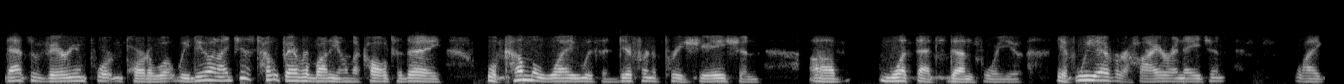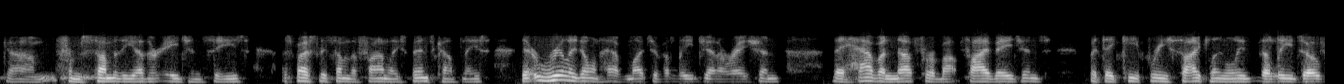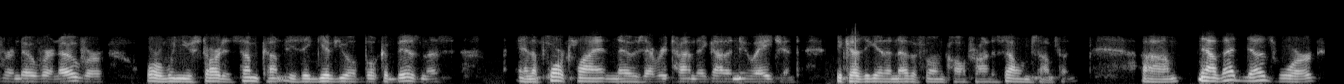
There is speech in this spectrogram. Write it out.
That's a very important part of what we do. And I just hope everybody on the call today will come away with a different appreciation of what that's done for you. If we ever hire an agent, like um, from some of the other agencies, especially some of the final expense companies that really don't have much of a lead generation, they have enough for about five agents, but they keep recycling the leads over and over and over. Or when you start at some companies, they give you a book of business, and the poor client knows every time they got a new agent because they get another phone call trying to sell them something. Um, now, that does work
